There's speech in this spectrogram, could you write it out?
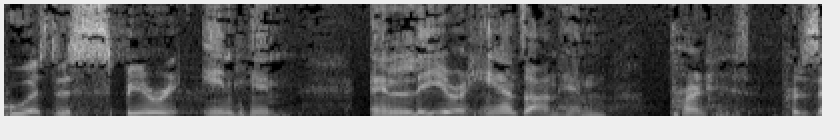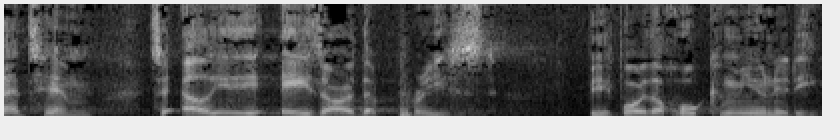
who has the Spirit in him, and lay your hands on him, present him to Eleazar the priest before the whole community,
